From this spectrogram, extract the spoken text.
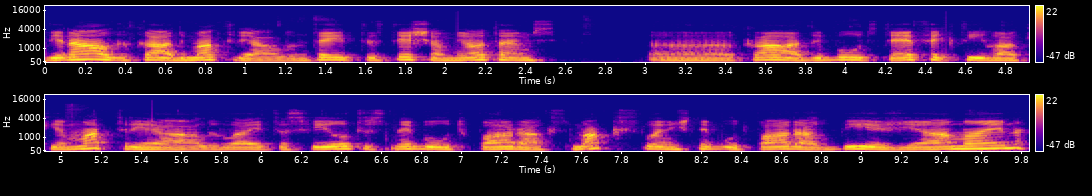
vienalga kādi materiāli. Un te tas tiešām jautājums, uh, kādi būtu tie efektīvākie materiāli, lai tas filtrs nebūtu pārāk smags, lai viņš nebūtu pārāk bieži jāmaina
